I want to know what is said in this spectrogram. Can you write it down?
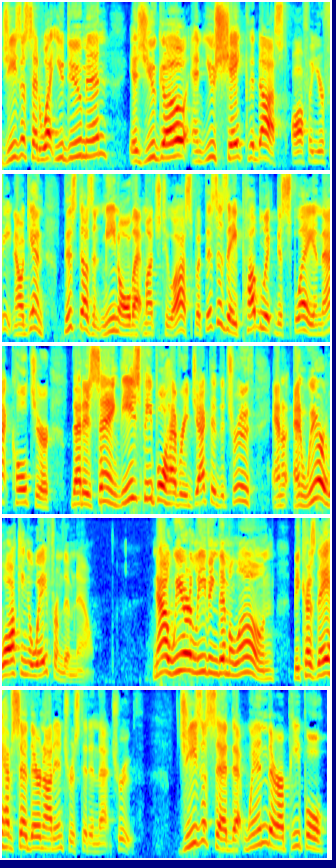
Jesus said, What you do, men, is you go and you shake the dust off of your feet. Now, again, this doesn't mean all that much to us, but this is a public display in that culture that is saying these people have rejected the truth and, and we are walking away from them now. Now we are leaving them alone because they have said they're not interested in that truth. Jesus said that when there are people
